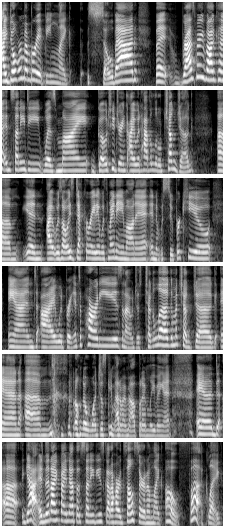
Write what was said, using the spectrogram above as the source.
I don't remember it being like so bad, but raspberry vodka and Sunny D was my go-to drink. I would have a little chug jug um, and I was always decorated with my name on it, and it was super cute. And I would bring it to parties, and I would just chug a lug in my chug jug. And um, I don't know what just came out of my mouth, but I'm leaving it. And uh, yeah, and then I find out that Sunny D's got a hard seltzer, and I'm like, oh fuck! Like,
